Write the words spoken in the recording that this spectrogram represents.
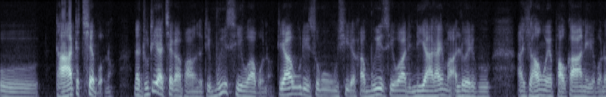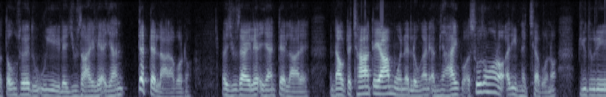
ဟိုဒါတစ်ချက်ပေါ့နော်နောက်ဒုတိယချက်ကဘာလို့ဆိုဒီမူရစီဝါပေါ့နော်တရားဥပဒေစိုးမိုးမှုရှိတဲ့အခါမူရစီဝါဒီနေရာတိုင်းမှာအလွယ်တကူရောင်းဝယ်ဖောက်ကားနေတယ်ပေါ့နော်တုံးဆွဲသူဥယျာဉ်တွေလည်း user တွေလည်းအရန်တက်တက်လာတာပေါ့နော်အဲ user တွေလည်းအရန်တက်လာတယ်နောက်တခြားတရားမဝင်တဲ့လုပ်ငန်းတွေအများကြီးပေါ့အဆိုးဆုံးကတော့အဲ့ဒီနှစ်ချက်ပေါ့နော်ပြည်သူတွေ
